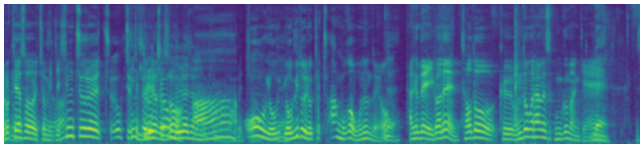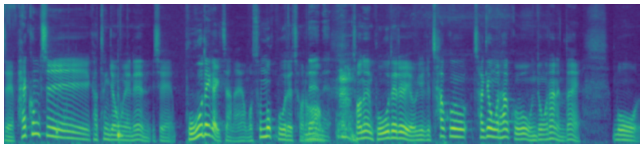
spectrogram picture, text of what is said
이렇게 네, 해서 좀 그래서 이렇게 힘줄을 쭉 이렇게 힘줄을 늘려줘서 쭉 늘려주는 아, 그랬죠. 오 여기 네. 여기도 이렇게 쫙 뭐가 오는데요. 네. 아 근데 이거는 저도 그 운동을 하면서 궁금한 게 네. 이제 팔꿈치 같은 경우에는 이제 보호대가 있잖아요. 뭐 손목 보호대처럼 네네. 저는 보호대를 여기 이렇게 차고 착용을 하고 운동을 하는데 뭐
